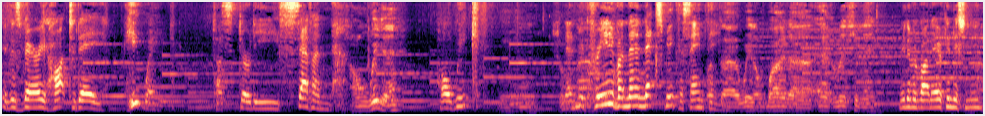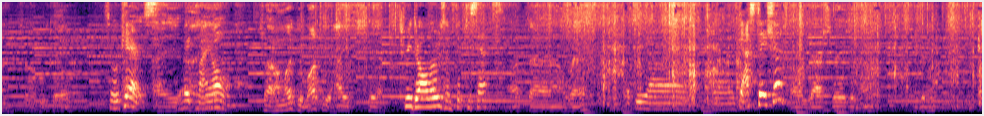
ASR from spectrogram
It is very hot today. Heat wave. Plus 37 Whole week, eh? all week. Mm. So Then reprieve, and then next week the same But thing. uh, we don't buy the air conditioning, We never bought air conditioning, so who cares? so who cares? I- Make I- my own. So how much you bought the ice here Three dollars and fifty cents at uh, where? at the uh, uh, gas station. Oh, gas station, huh?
